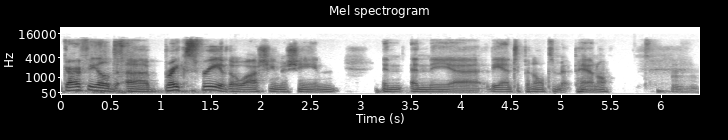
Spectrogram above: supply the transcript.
Garfield uh, breaks free of the washing machine in in the uh, the antepenultimate panel, Mhm.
